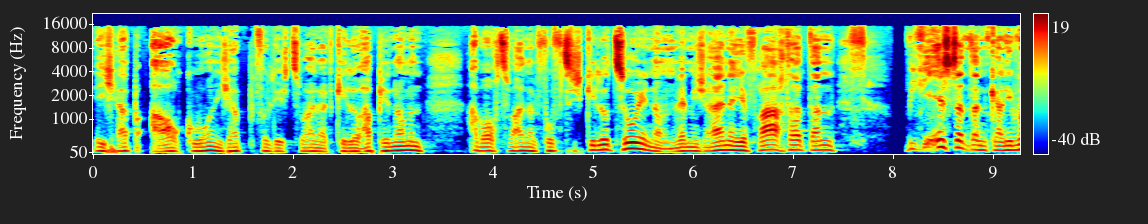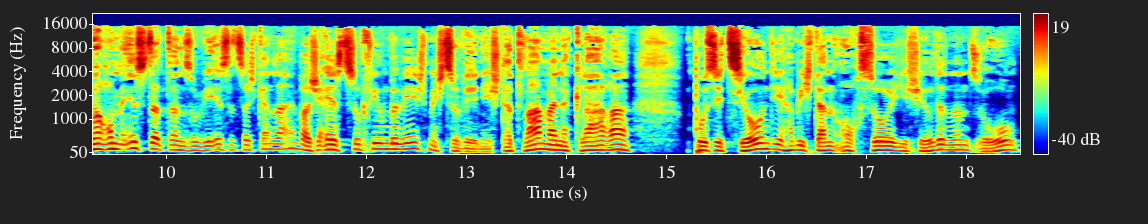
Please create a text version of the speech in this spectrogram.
Ich habe auch Kuren, ich habe vielleicht 200 Kilo abgenommen, aber auch 250 Kilo zugenommen. Wenn mich einer gefragt hat, dann wie ist das dann, Kali? Warum ist das dann so? Wie ist das? Ich ganz einfach. Ich esse zu viel und bewege mich zu wenig. Das war meine klare Position, die habe ich dann auch so geschildert und so.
